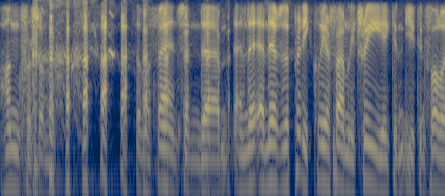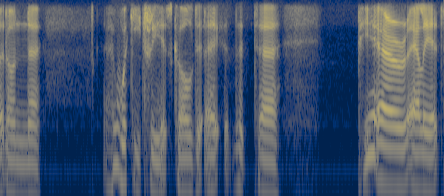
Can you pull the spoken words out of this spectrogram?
hung for some some offence. And um, and the, and there's a pretty clear family tree. You can you can follow it on uh, Wiki Tree. It's called uh, that. Uh, Pierre Elliott's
